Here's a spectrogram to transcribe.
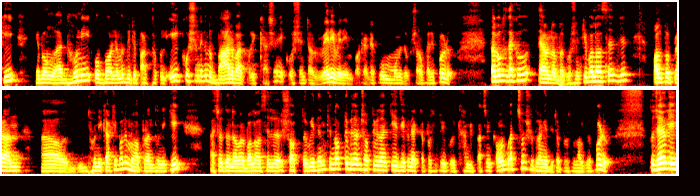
কি? এবং ধ্বনি ও বর্ণের মধ্যে দুটি পার্থক্য। এই কোশ্চেনটা কিন্তু বারবার পরীক্ষা আসে। এই কোশ্চেনটা ভেরি ভেরি ইম্পর্টেন্ট খুব মনোযোগ সহকারে পড়ো। তারপর দেখো, তেরো নম্বর কোশ্চেন কি বলা হচ্ছে? যে, অল্প প্রাণ ধ্বনি কাকে বলে? মহাপ্রাণ ধ্বনি কি? চোদ্দ নম্বর বলা হচ্ছিল সত্যবিধান কি? নত্যবিধান, সত্যবিধান কি? যে কোনো একটা প্রশ্ন তুমি পরীক্ষা হান্ড্রেড পার্সেন্ট কমন পাচ্ছ, সুতরাং এই দুটো প্রশ্ন ভালো করে পড়ো। তো যাই হোক, এই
